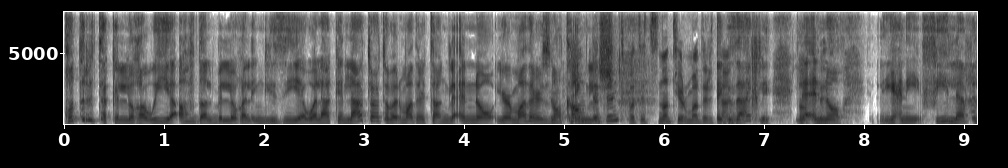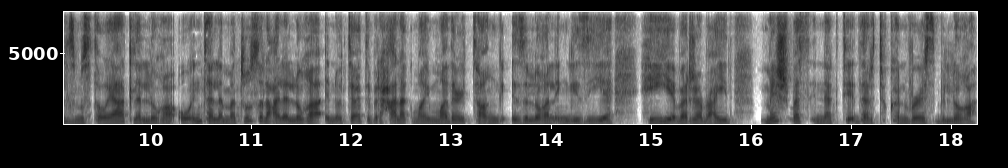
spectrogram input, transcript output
قدرتك اللغوية أفضل باللغة الإنجليزية ولكن لا تعتبر mother tongue لأنه your mother is not English. competent but it's not your mother tongue. exactly لأنه يعني في levels مستويات للغة وأنت لما توصل على اللغة إنه تعتبر حالك my mother tongue is اللغة الإنجليزية هي برجع بعيد. مش بس إنك تقدر ت converse باللغة.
